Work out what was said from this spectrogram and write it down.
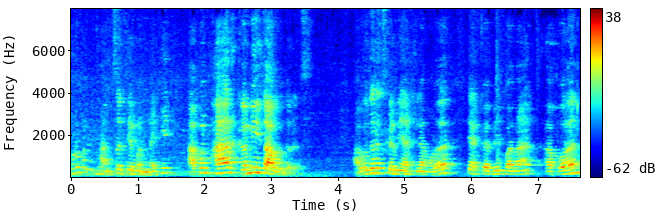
बरोबर आहे. आमचं ते म्हणणं आहे की आपण फार कमी येत अगोदरच. अगोदरच कमी असल्यामुळं त्या कमीपणात आपण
